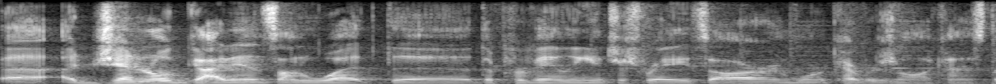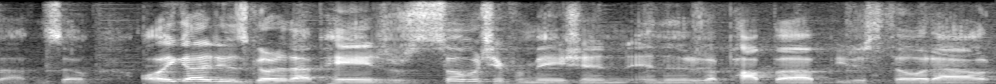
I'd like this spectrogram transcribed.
uh, a general guidance on what the, the prevailing interest rates are and warrant coverage and all that kind of stuff. And so all you got to do is go to that page. There's so much information, and then there's a pop up. You just fill it out.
